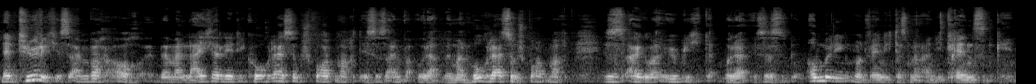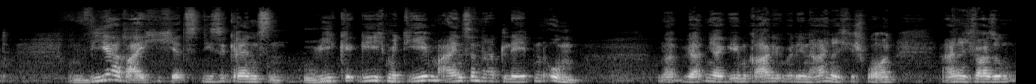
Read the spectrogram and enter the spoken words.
Natürlich ist einfach auch, wenn man Leichtathletik, Hochleistungssport macht, ist es einfach, oder wenn man Hochleistungssport macht, ist es allgemein üblich, oder ist es unbedingt notwendig, dass man an die Grenzen geht. Und wie erreiche ich jetzt diese Grenzen? Mhm. Wie gehe ich mit jedem einzelnen Athleten um? wir hatten ja eben gerade über den Heinrich gesprochen. Heinrich war so,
